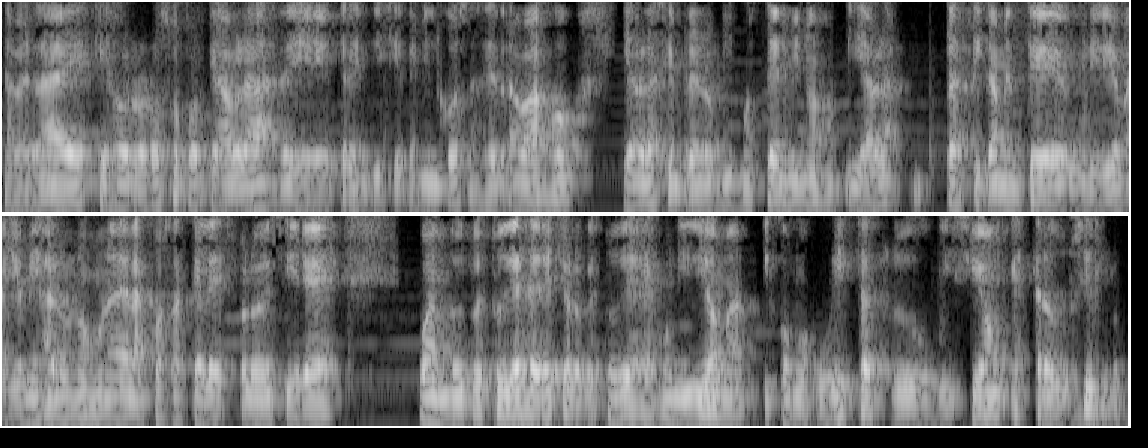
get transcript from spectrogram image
La verdad es que es horroroso porque hablas de 37.000 cosas de trabajo y hablas siempre en los mismos términos y hablas prácticamente un idioma. Yo a mis alumnos una de las cosas que les suelo decir es cuando tú estudias derecho lo que estudias es un idioma y como jurista tu misión es traducirlo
